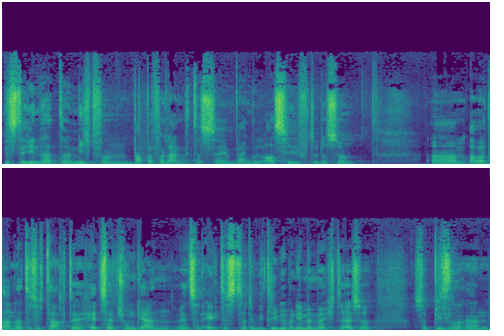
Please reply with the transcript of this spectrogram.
Bis dahin hat er nicht vom Papa verlangt, dass er im Weingut aushilft oder so. Ähm, aber dann hat er sich gedacht, er hätte es halt schon gern, wenn sein Ältester den Betrieb übernehmen möchte. Also so ein bisschen ein,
